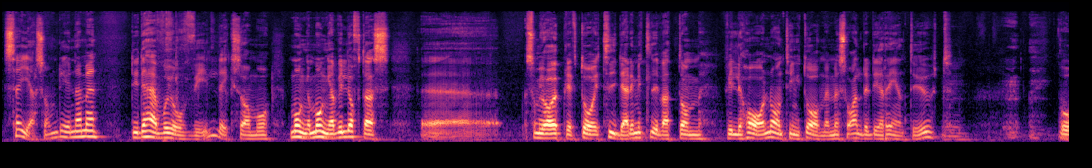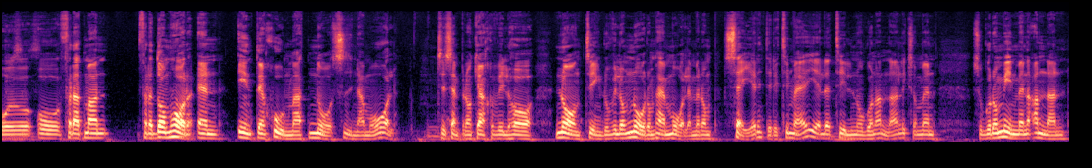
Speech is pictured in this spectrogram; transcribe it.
säga som det är. Nej men, det är det här vad jag vill liksom. Och många, många vill ju oftast, som jag har upplevt då tidigare i mitt liv, att de ville ha någonting utav mig men så aldrig det rent ut. Och, och för att man, för att de har en intention med att nå sina mål. Till exempel de kanske vill ha någonting, då vill de nå de här målen men de säger inte det till mig eller till någon annan liksom. Men så går de in med en annan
